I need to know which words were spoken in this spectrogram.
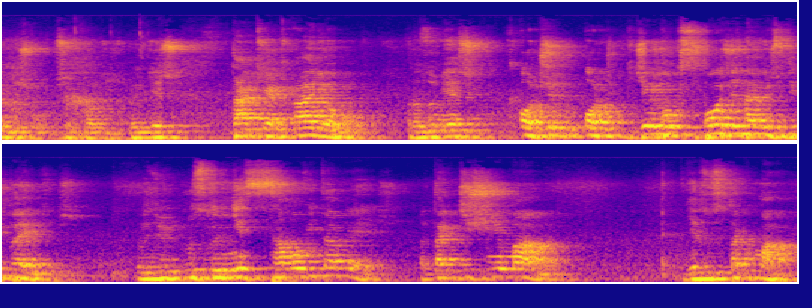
będziesz mógł przychodzić. Będziesz tak jak anioł. Rozumiesz? O czym, o, gdzie Bóg spojrzy, tam już Ty będziesz. To będzie po prostu niesamowita wieść. A tak dziś nie mamy. Jezus tak ma.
